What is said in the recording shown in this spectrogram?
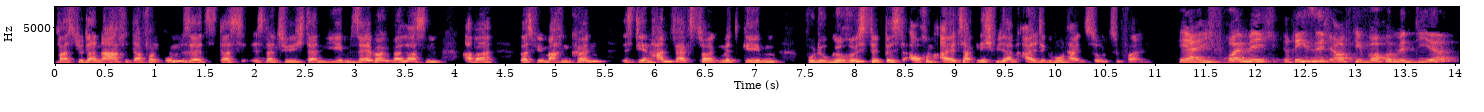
was du danach davon umsetzt, das ist natürlich dann jedem selber überlassen. Aber was wir machen können, ist dir ein Handwerkszeug mitgeben, wo du gerüstet bist, auch im Alltag nicht wieder an alte Gewohnheiten zurückzufallen. Ja, ich freue mich riesig auf die Woche mit dir.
